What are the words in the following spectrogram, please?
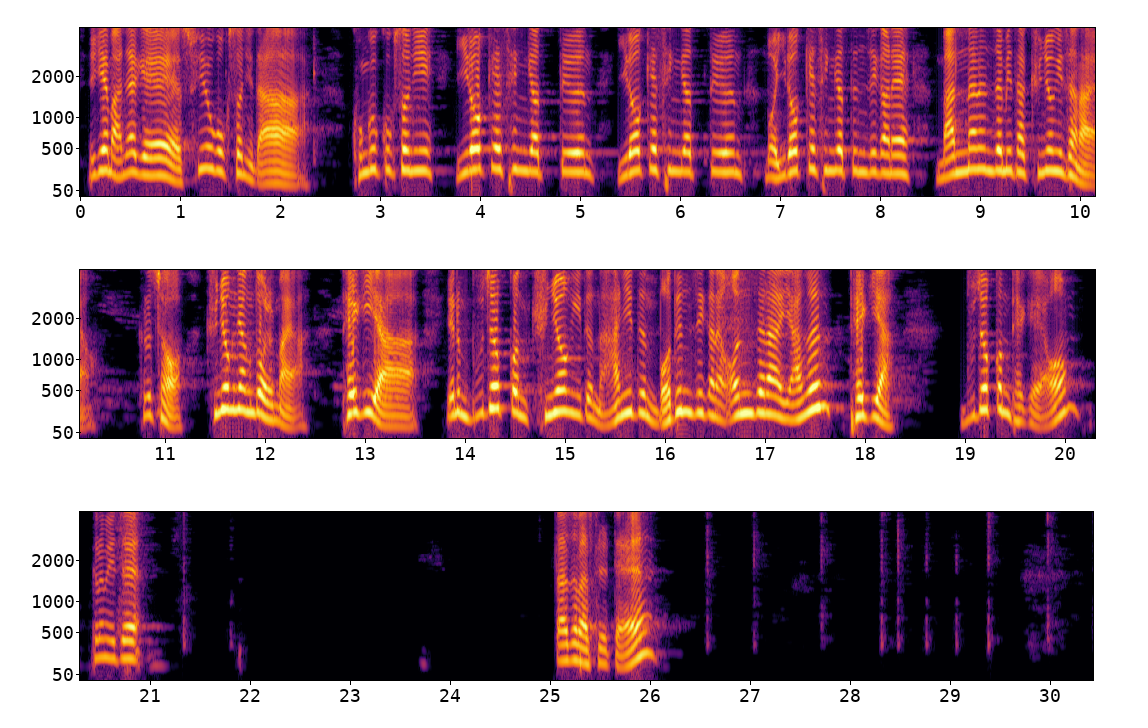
이게 만약에 수요 곡선이다. 공급 곡선이 이렇게 생겼든 이렇게 생겼든 뭐 이렇게 생겼든지 간에 만나는 점이 다 균형이잖아요. 그렇죠? 균형량도 얼마야? 100이야. 얘는 무조건 균형이든 아니든 뭐든지 간에 언제나 양은 100이야. 무조건 100이에요. 그러면 이제 따져봤을 때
